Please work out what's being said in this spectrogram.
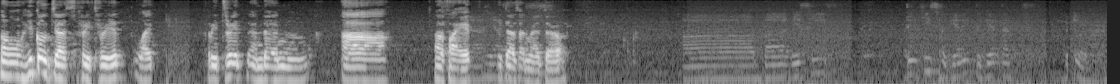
hell. No, he could just retreat, like retreat and then uh alpha edge. It doesn't matter. Uh, but if he he's forgetting to get that better back.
